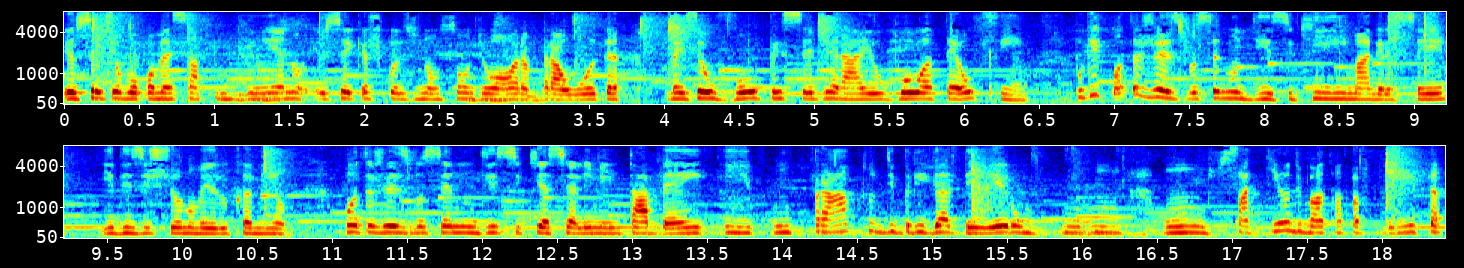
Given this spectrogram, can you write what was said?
Eu sei que eu vou começar pequeno, eu sei que as coisas não são de uma hora para outra, mas eu vou perseverar, eu vou até o fim. Porque quantas vezes você não disse que ia emagrecer e desistiu no meio do caminho? Quantas vezes você não disse que ia se alimentar bem e um prato de brigadeiro, um, um, um saquinho de batata frita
